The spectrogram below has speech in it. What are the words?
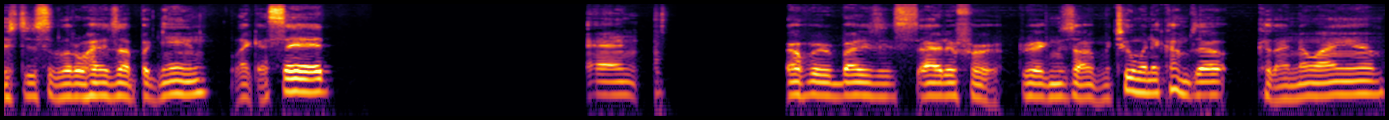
it's just a little heads up again, like I said. And I hope everybody's excited for Dragon's Dogma 2 when it comes out, because I know I am.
